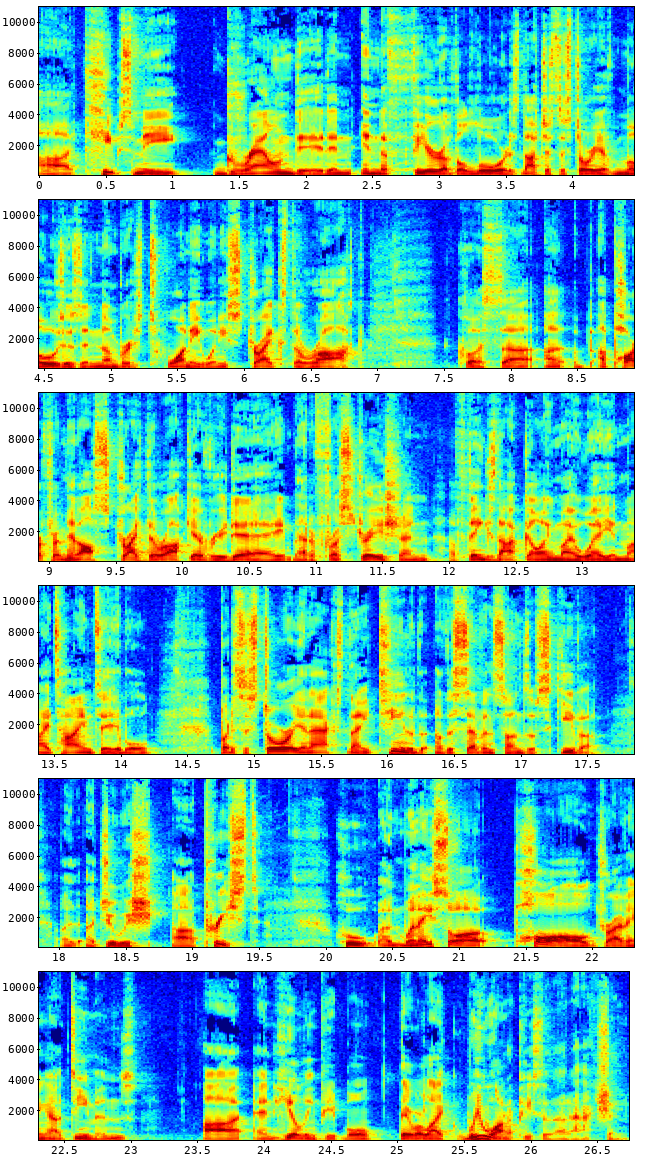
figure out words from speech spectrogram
uh, keeps me grounded in, in the fear of the Lord. It's not just the story of Moses in Numbers 20 when he strikes the rock because uh, uh, apart from him, I'll strike the rock every day out of frustration of things not going my way in my timetable. But it's a story in Acts 19 of the, of the seven sons of Sceva, a, a Jewish uh, priest, who, uh, when they saw Paul driving out demons uh, and healing people, they were like, We want a piece of that action.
